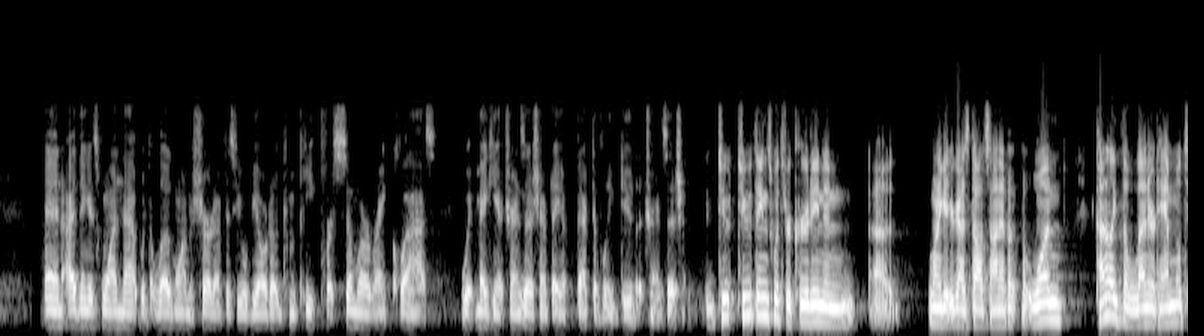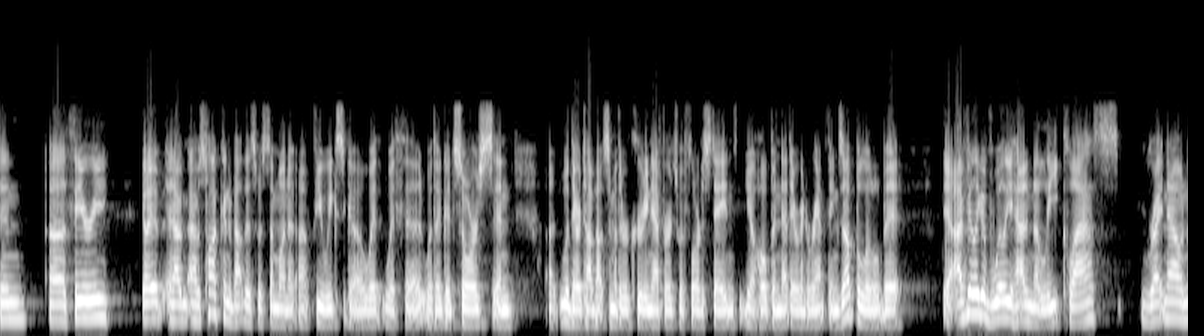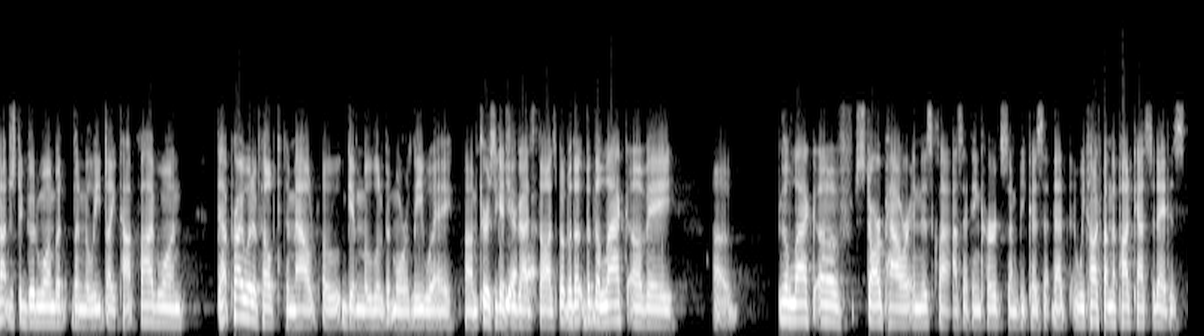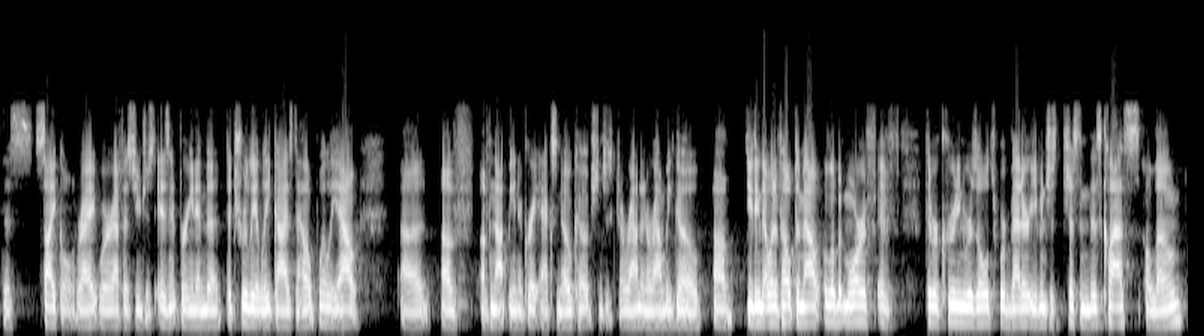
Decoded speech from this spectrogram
And I think it's one that with the logo on the shirt, FSU will be able to compete for a similar ranked class with making a transition if they effectively do the transition. Two two things with recruiting, and uh, want to get your guys' thoughts on it. But but one, kind of like the Leonard Hamilton uh, theory know, and I, I, was talking about this with someone a, a few weeks ago with with uh, with a good source, and uh, they were talking about some of the recruiting efforts with Florida State, and you know, hoping that they were going to ramp things up a little bit. Yeah, I feel like if Willie had an elite class right now, not just a good one, but but an elite like top five one, that probably would have helped him out, give him a little bit more leeway. I'm curious to get yeah. your guys' thoughts, but but the, but the lack of a uh, the lack of star power in this class, I think, hurts them because that, that, we talked about in the podcast today. This this cycle, right, where FSU just isn't bringing in the the truly elite guys to help Willie out. Uh, of of not being a great X and O coach and just around and around we go. Uh, do you think that would have helped him out a little bit more if, if the recruiting results were better, even just just in this class alone?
